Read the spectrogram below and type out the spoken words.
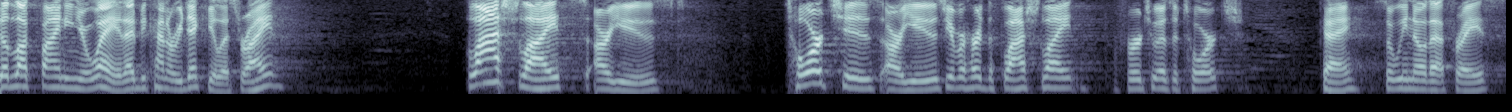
Good luck finding your way. That'd be kind of ridiculous, right? Flashlights are used, torches are used. You ever heard the flashlight referred to as a torch? Okay, so we know that phrase.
